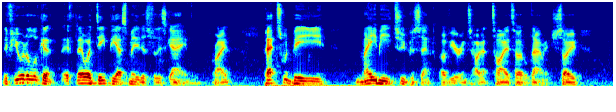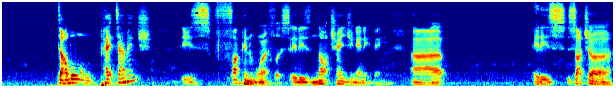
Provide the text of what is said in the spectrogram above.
If you were to look at if there were DPS meters for this game, right? Pets would be maybe two percent of your entire, total damage. So double pet damage is fucking worthless. It is not changing anything. Uh, it is such a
